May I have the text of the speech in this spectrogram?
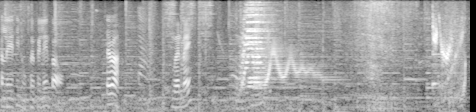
ทะเลที่หนูเคยไปเล่นเปล่า ใช่ป่ะ เหมือนไหมเหมือนไหม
